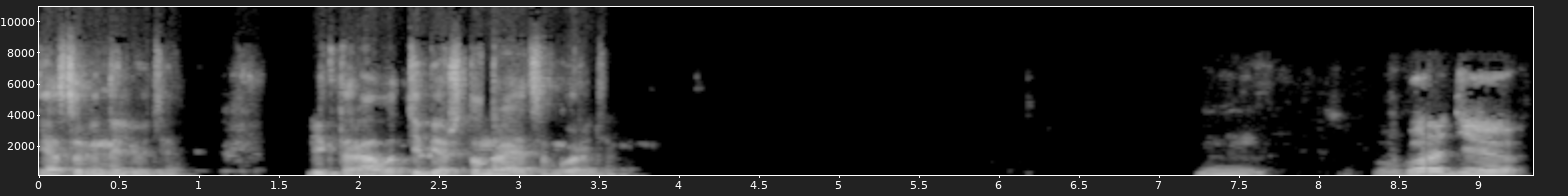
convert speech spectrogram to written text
и особенно люди. Виктор, а вот тебе что нравится в городе? В городе,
